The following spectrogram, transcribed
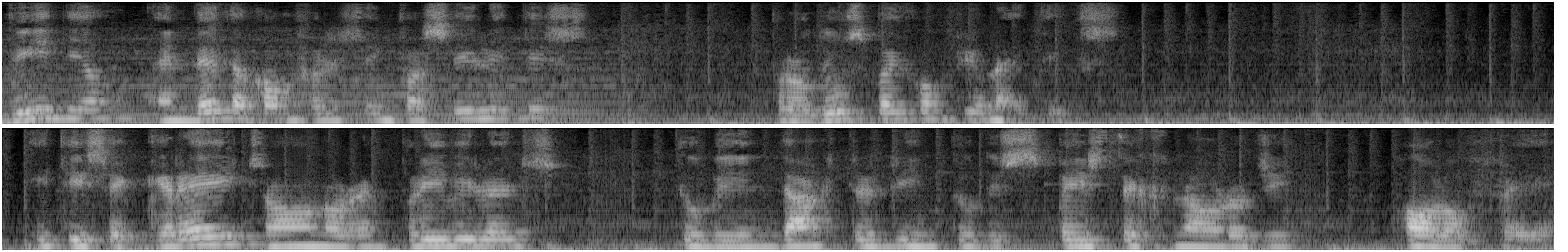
video, and data conferencing facilities produced by Compunetics. It is a great honor and privilege to be inducted into the Space Technology Hall of Fame.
